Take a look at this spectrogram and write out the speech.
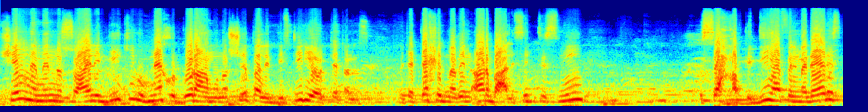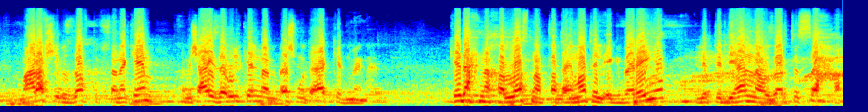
شلنا منه السعال الديكي وبناخد جرعة منشطة للدفتيريا والتيتانوس بتتاخد ما بين أربع لست سنين الصحة بتديها في المدارس. معرفش بالظبط في سنة كام فمش عايز أقول كلمة مبقاش متأكد منها. كده إحنا خلصنا التطعيمات الإجبارية اللي بتديها لنا وزارة الصحة.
